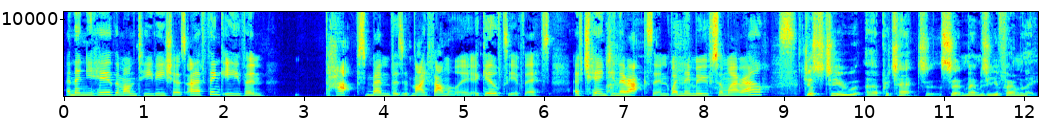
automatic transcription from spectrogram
and then you hear them on TV shows, and I think even perhaps members of my family are guilty of this, of changing their accent when they move somewhere else. Just to uh, protect certain members of your family,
